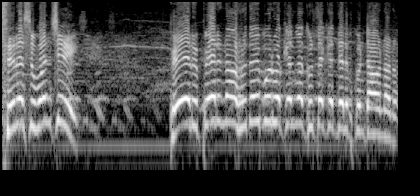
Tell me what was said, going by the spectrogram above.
శిరస్సు వంచి పేరు పేరు నా హృదయపూర్వకంగా కృతజ్ఞత తెలుపుకుంటా ఉన్నాను.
